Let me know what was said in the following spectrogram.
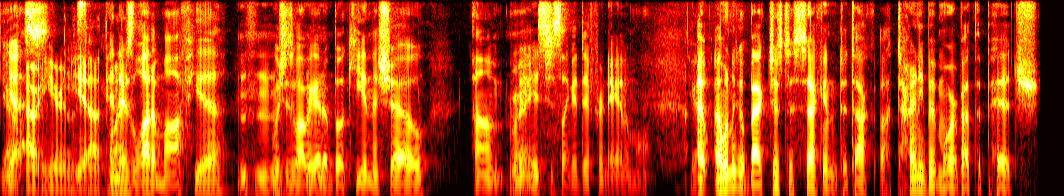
Yes. out here in the Yeah. Southwest. and there's a lot of mafia, Mm-hmm. which is why we got a bookie in the show. Um, I mean, Right. it's just like a different animal. I, I want to go back just a second to talk a tiny bit more about the pitch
